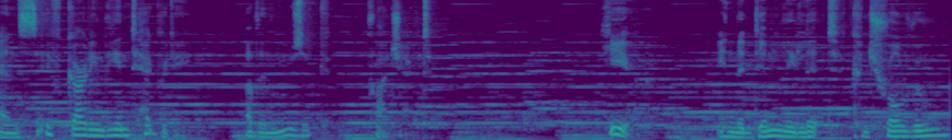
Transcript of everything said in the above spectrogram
and safeguarding the integrity of the music project. Here, in the dimly lit control room,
